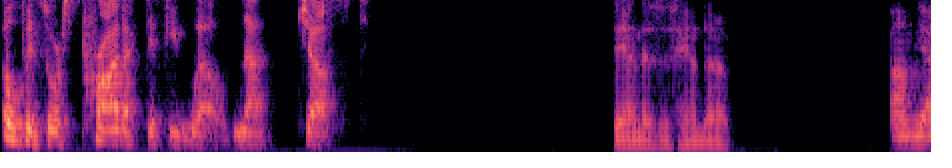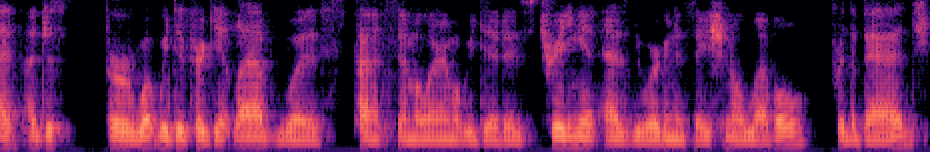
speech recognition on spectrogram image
open source product, if you will, not just. Dan has his hand up. Um, yeah, I, I just, for what we did for GitLab was kind of similar. And what we did is treating it as the organizational level for the badge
